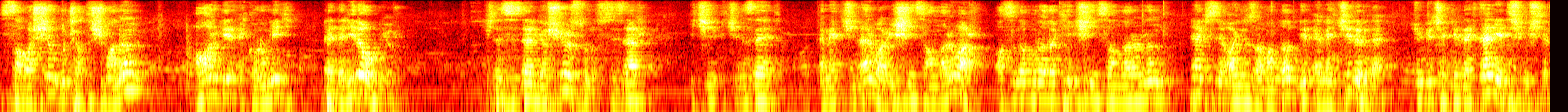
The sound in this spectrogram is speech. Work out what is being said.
savaşın, bu çatışmanın ağır bir ekonomik bedeli de oluyor. İşte sizler yaşıyorsunuz. Sizler içi, içinizde emekçiler var, iş insanları var. Aslında buradaki iş insanlarının hepsi aynı zamanda bir emekçidir de. Çünkü çekirdekten yetişmiştir.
